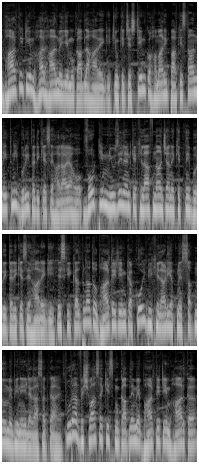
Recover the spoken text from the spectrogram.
भारतीय टीम हर हाल में ये मुकाबला हारेगी, क्योंकि जिस टीम को हमारी पाकिस्तान ने इतनी बुरी तरीके से हराया हो, वो टीम न्यूजीलैंड के खिलाफ ना जाने कितनी बुरी तरीके से हारेगी। इसकी कल्पना तो भारतीय टीम का कोई भी खिलाड़ी अपने सपनों में भी नहीं लगा सकता है। पूरा विश्वास है कि इस मुकाबले में भारतीय टीम हार कर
